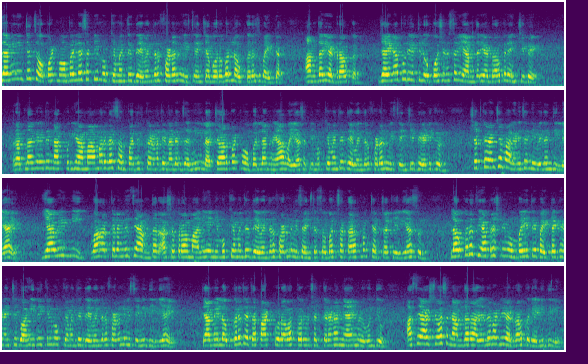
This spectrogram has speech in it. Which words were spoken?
जमिनींच्या चौपट मोबदल्यासाठी मुख्यमंत्री देवेंद्र फडणवीस यांच्याबरोबर लवकरच बैठक. आमदार यड्रावकर जैनापूर येथील उपोषणस्थळी आमदार यड्रावकर यांची भेट. रत्नागिरी ते नागपूर या महामार्गात संपादित करण्यात येणाऱ्या जमिनीला चारपट मोबदला मिळावा यासाठी मुख्यमंत्री देवेंद्र फडणवीस यांची भेट घेऊन शेतकऱ्यांच्या मागणीचे निवेदन दिले आहे. यावेळी मी व हातकलंगलीचे आमदार अशोकराव माने यांनी मुख्यमंत्री देवेंद्र फडणवीस यांच्यासोबत सकारात्मक चर्चा केली असून लवकरच या प्रश्नी मुंबई येथे बैठक घेण्याची ग्वाही देखील मुख्यमंत्री देवेंद्र फडणवीस यांनी दिली आहे. त्यामुळे लवकरच याचा पाठपुरावा करून शेतकऱ्यांना न्याय मिळवून देऊ असे आश्वासन आमदार राजेंद्र पाटील यड्रावकर यांनी दिले.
